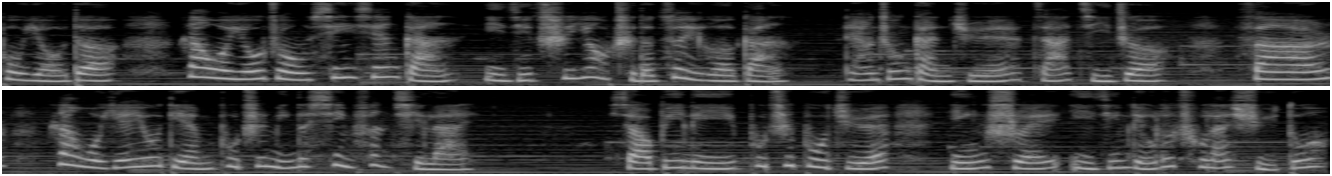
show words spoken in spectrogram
不由得让我有种新鲜感以及吃幼齿的罪恶感，两种感觉杂集着，反而让我也有点不知名的兴奋起来。小逼里不知不觉饮水已经流了出来许多，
